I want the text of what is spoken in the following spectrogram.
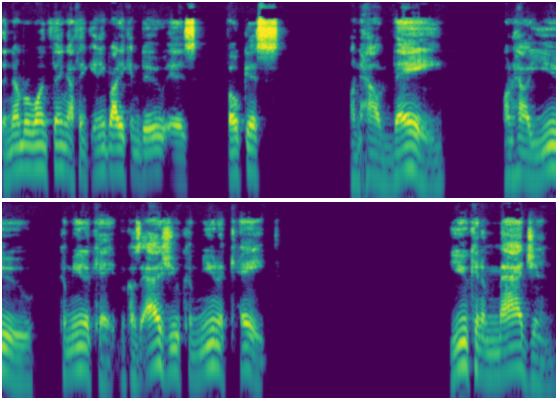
the number one thing I think anybody can do is focus on how they, on how you communicate. Because as you communicate, you can imagine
